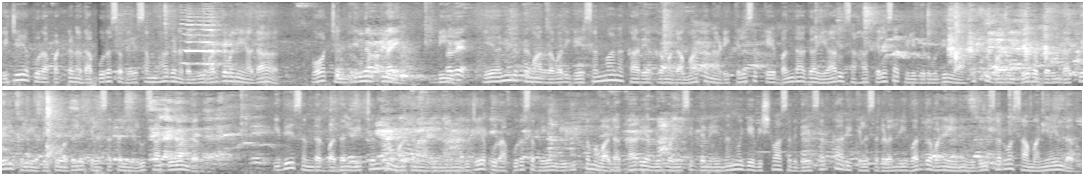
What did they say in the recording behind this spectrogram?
ವಿಜಯಪುರ ಪಟ್ಟಣದ ಪುರಸಭೆ ಸಂಭಾಗಣದಲ್ಲಿ ವರ್ಗಾವಣೆಯಾದ ಡಿ ಎ ಅನಿಲ್ ಕುಮಾರ್ ರವರಿಗೆ ಸನ್ಮಾನ ಕಾರ್ಯಕ್ರಮದ ಮಾತನಾಡಿ ಕೆಲಸಕ್ಕೆ ಬಂದಾಗ ಯಾರೂ ಸಹ ಕೆಲಸ ತಿಳಿದಿರುವುದಿಲ್ಲ. ಹತ್ತು ಬಾರಿ ಬೇರೊಬ್ಬರಿಂದ ಕೇಳಿ ಕಲಿಯಬೇಕು ಅದಲೇ ಕೆಲಸ ಕಲಿಯಲು ಸಾಧ್ಯ ಎಂದರು. ಇದೇ ಸಂದರ್ಭದಲ್ಲಿ ಚಂದ್ರು ಮಾತನಾಡಿ, ನಾನು ವಿಜಯಪುರ ಪುರಸಭೆಯಲ್ಲಿ ಉತ್ತಮವಾದ ಕಾರ್ಯನಿರ್ವಹಿಸಿದ್ದೇನೆ ನನಗೆ ವಿಶ್ವಾಸವಿದೆ. ಸರ್ಕಾರಿ ಕೆಲಸಗಳಲ್ಲಿ ವರ್ಗಾವಣೆ ಎನ್ನುವುದು ಸರ್ವಸಾಮಾನ್ಯ ಎಂದರು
